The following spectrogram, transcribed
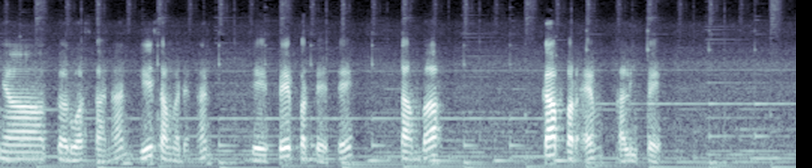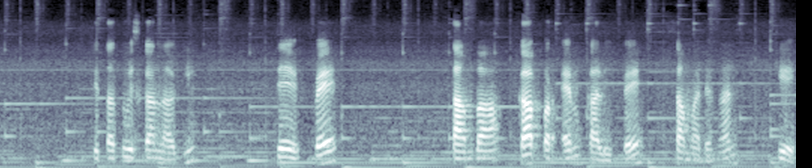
nya ke ruas kanan g sama dengan dv per dt tambah k per m kali p kita tuliskan lagi dv tambah k per m kali p sama dengan g.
